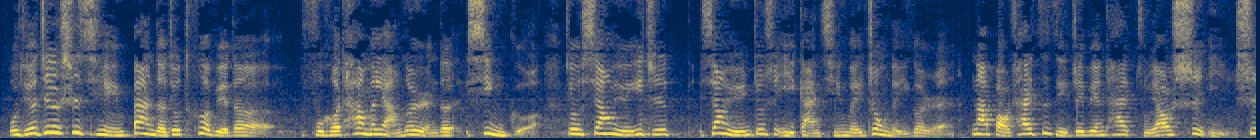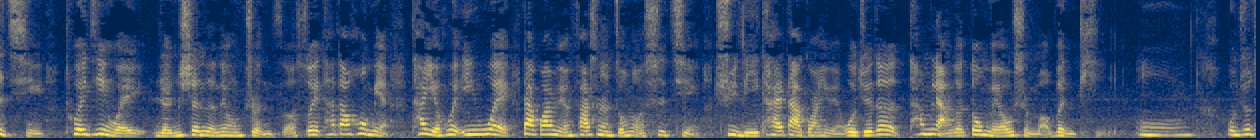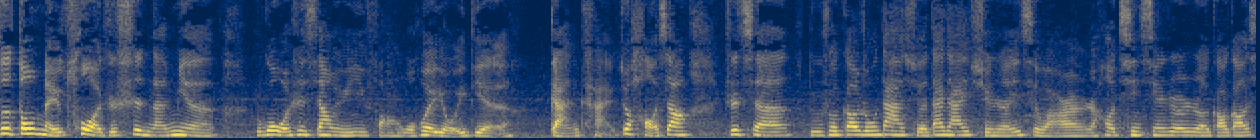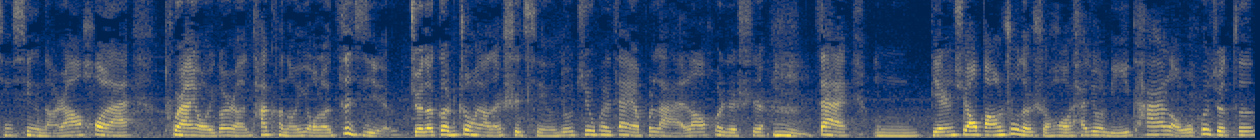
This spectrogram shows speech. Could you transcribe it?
我觉得这个事情办的就特别的符合他们两个人的性格，就香云一直。香云就是以感情为重的一个人，那宝钗自己这边，她主要是以事情推进为人生的那种准则，所以她到后面，她也会因为大观园发生的种种事情去离开大观园。我觉得他们两个都没有什么问题。嗯，我觉得都没错，只是难免，如果我是香云一方，我会有一点。感慨就好像之前，比如说高中、大学，大家一群人一起玩，然后亲亲热热、高高兴兴的。然后后来突然有一个人，他可能有了自己觉得更重要的事情，就聚会再也不来了，或者是嗯，在嗯别人需要帮助的时候他就离开了。我会觉得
